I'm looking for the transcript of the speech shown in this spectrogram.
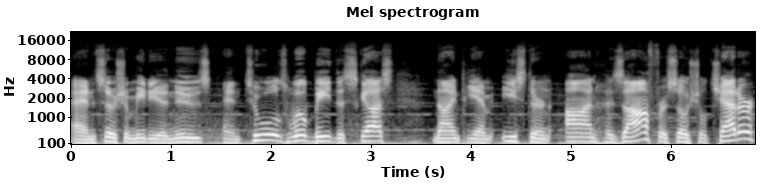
and social media news and tools will be discussed. 9 p.m. Eastern on Huzzah for social chatter.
